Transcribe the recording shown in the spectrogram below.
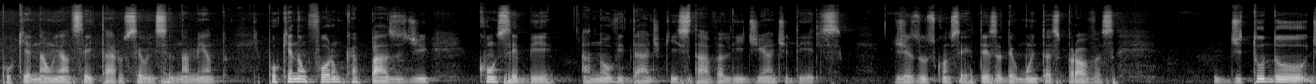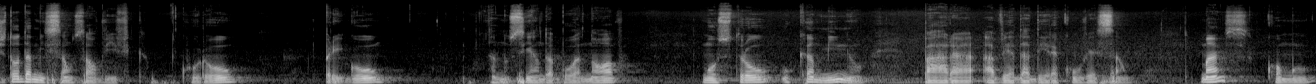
porque não aceitaram o seu ensinamento, porque não foram capazes de conceber a novidade que estava ali diante deles. Jesus com certeza deu muitas provas de tudo, de toda a missão salvífica. Curou, pregou, anunciando a boa nova, mostrou o caminho para a verdadeira conversão. Mas, como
